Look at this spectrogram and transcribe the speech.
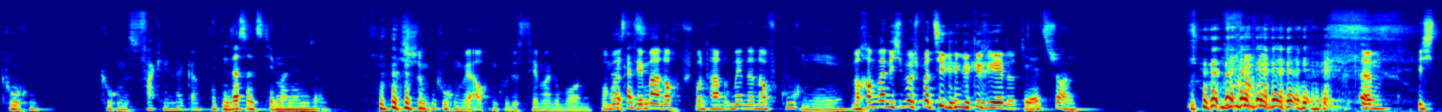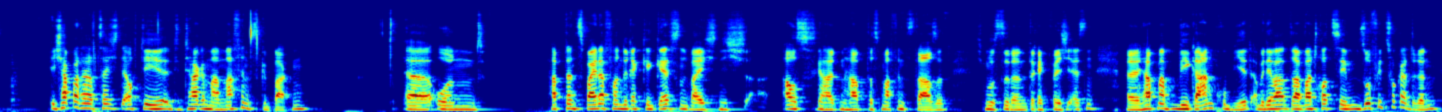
Kuchen. Kuchen ist fucking lecker. Hätten das als Thema nehmen sollen. Das stimmt, Kuchen wäre auch ein gutes Thema geworden. Wollen wir das Thema noch spontan umändern auf Kuchen? Nee. Noch haben wir nicht über Spaziergänge geredet. Jetzt schon. ähm, ich ich habe tatsächlich auch die, die Tage mal Muffins gebacken äh, und habe dann zwei davon direkt gegessen, weil ich nicht ausgehalten habe, dass Muffins da sind. Ich musste dann direkt welche essen. Äh, ich habe mal vegan probiert, aber war, da war trotzdem so viel Zucker drin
